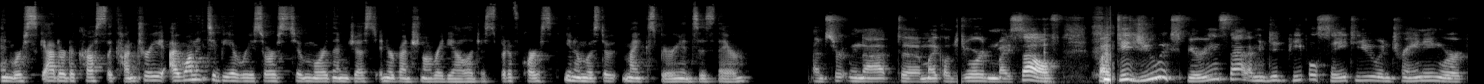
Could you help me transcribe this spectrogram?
and we're scattered across the country, I want it to be a resource to more than just interventional radiologists. But of course, you know, most of my experience is there. I'm certainly not uh, Michael Jordan myself, but did you experience that? I mean, did people say to you in training or,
